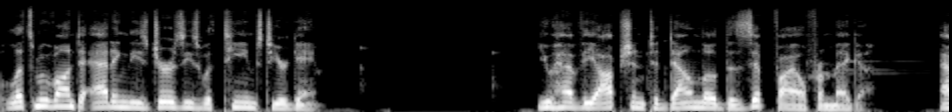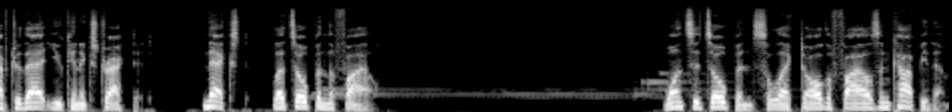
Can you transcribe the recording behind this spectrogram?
let's move on to adding these jerseys with teams to your game. You have the option to download the zip file from Mega. After that, you can extract it. Next, let's open the file. Once it's open, select all the files and copy them.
